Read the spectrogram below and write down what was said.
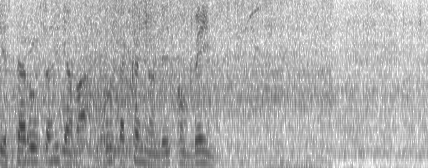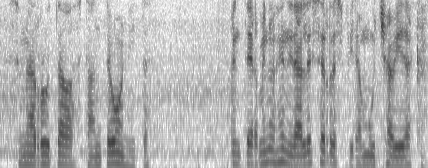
y esta ruta se llama Ruta Cañón del Convenio es una ruta bastante bonita en términos generales se respira mucha vida acá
